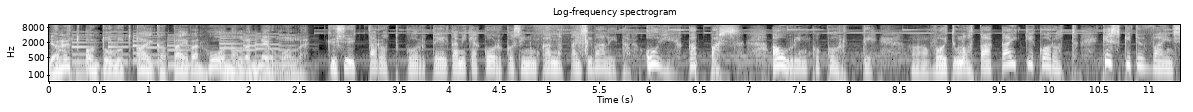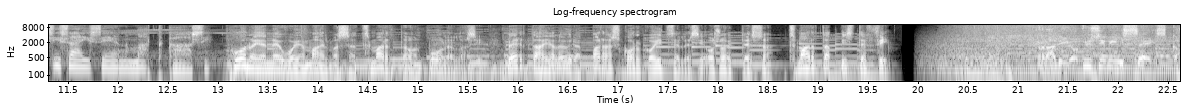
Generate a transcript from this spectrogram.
Ja nyt on tullut aika päivän huonolle neuvolle. Kysy tarotkorteilta, mikä korko sinun kannattaisi valita. Oi, kappas, aurinkokortti. Voit unohtaa kaikki korot. Keskity vain sisäiseen matkaasi. Huonojen neuvojen maailmassa Smarta on puolellasi. Vertaa ja löydä paras korko itsellesi osoitteessa smarta.fi. Radio 957.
